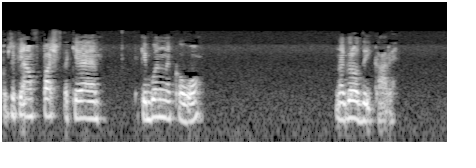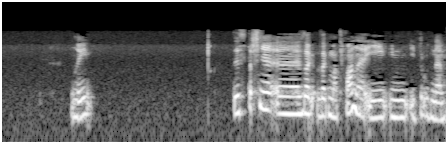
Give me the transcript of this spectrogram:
Potrafiłam wpaść w takie, takie błędne koło nagrody i kary. No i to jest strasznie e, zagmatwane i, i, i trudne.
